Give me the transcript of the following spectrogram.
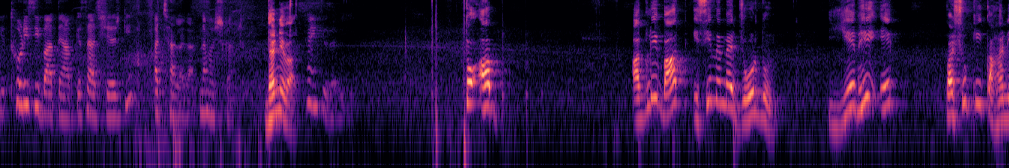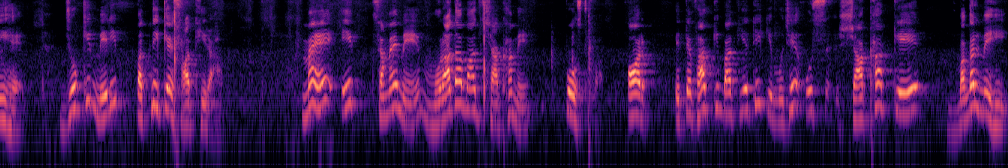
ये थोड़ी सी बातें आपके साथ शेयर की अच्छा लगा। नमस्कार। धन्यवाद। थैंक यू रवि तो अब अगली बात इसी में मैं जोड़ दूँ। ये भी एक पशु की कहानी है जो कि मेरी पत्नी के साथ ही रहा। मैं एक समय में मुरादाबाद शाखा में पोस्ट हुआ और इत्तेफाक की बात यह थी कि मुझे उस शाखा के बगल में ही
